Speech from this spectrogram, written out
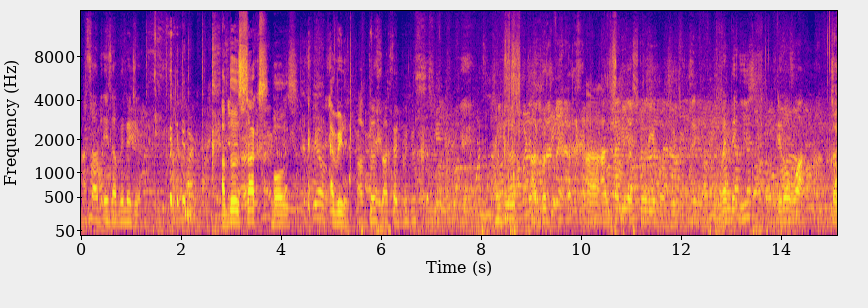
Asad is a villager. Abdul sucks balls every day. Abdul sucks at Guju. Guju are Guju. Uh, I'll tell you a story about Guju. When they eat, they don't walk. Because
